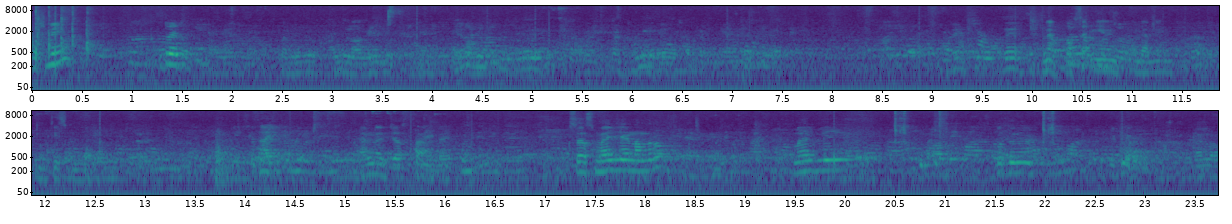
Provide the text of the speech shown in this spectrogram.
లక్ష్మి రైట్ అని నేను చేస్తాను అండి ఒకసారి స్మైల్ చేయండి అందరూ. స్మైల్ ప్లీజ్ కొద్దిగా ఇటు హలో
